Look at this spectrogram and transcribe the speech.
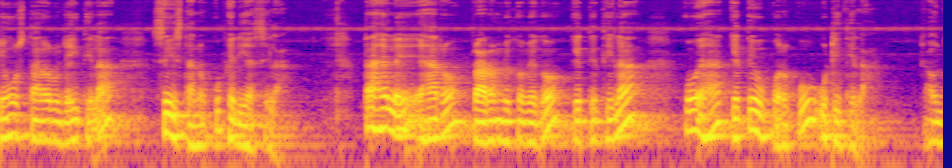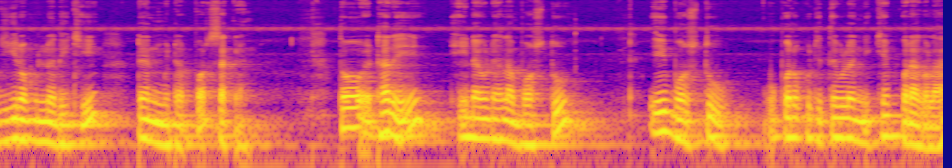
ଯେଉଁ ସ୍ଥାନରୁ ଯାଇଥିଲା ସେହି ସ୍ଥାନକୁ ଫେରି ଆସିଲା ତାହେଲେ ଏହାର ପ୍ରାରମ୍ଭିକ ବେଗ କେତେ ଥିଲା ଓ ଏହା କେତେ ଉପରକୁ ଉଠିଥିଲା ଆଉ ଜିର ମୂଲ୍ୟ ଦେଇଛି ଟେନ୍ ମିଟର ପର୍ ସେକେଣ୍ଡ ତ ଏଠାରେ ଏଇଟା ଗୋଟେ ହେଲା ବସ୍ତୁ ଏଇ ବସ୍ତୁ ଉପରକୁ ଯେତେବେଳେ ନିକ୍ଷେପ କରାଗଲା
